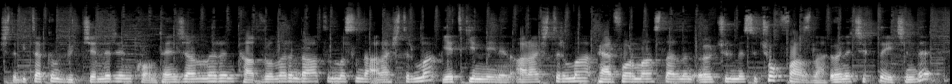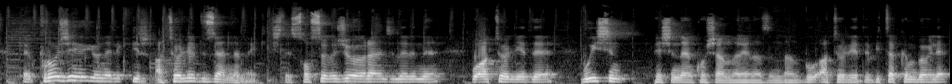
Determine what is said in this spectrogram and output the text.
işte bir takım bütçelerin, kontenjanların, kadroların dağıtılmasında araştırma yetkinliğinin, araştırma performanslarının ölçülmesi çok fazla öne çıktığı için de e, projeye yönelik bir atölye düzenlemek, işte sosyoloji öğrencilerini bu atölyede bu işin peşinden koşanlar en azından bu atölyede bir takım böyle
